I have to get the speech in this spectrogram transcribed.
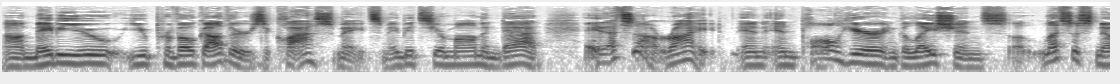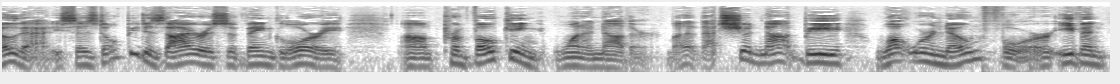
uh, maybe you you provoke others, classmates. Maybe it's your mom and dad. Hey, that's not right. And and Paul here in Galatians uh, lets us know that he says, "Don't be desirous of vainglory." Um, provoking one another. That should not be what we're known for, even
